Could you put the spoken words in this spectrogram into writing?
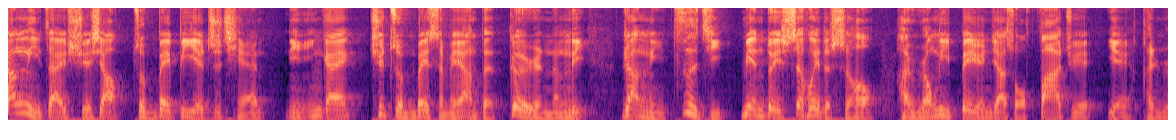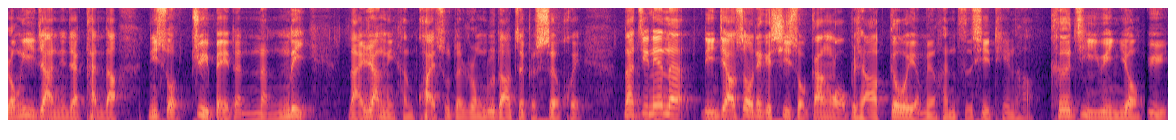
当你在学校准备毕业之前，你应该去准备什么样的个人能力，让你自己面对社会的时候很容易被人家所发掘，也很容易让人家看到你所具备的能力，来让你很快速的融入到这个社会。那今天呢，林教授那个系所，刚刚我不晓得各位有没有很仔细听哈？科技运用与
